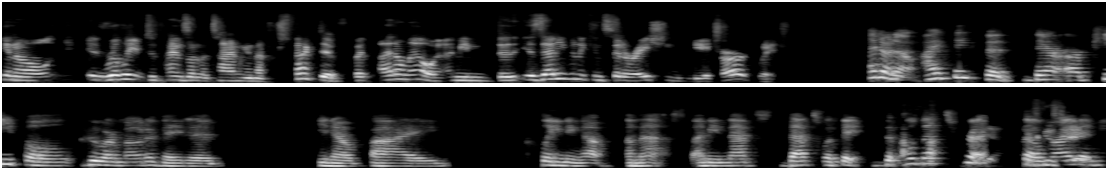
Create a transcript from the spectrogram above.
you know, it really depends on the timing and the perspective. But I don't know. I mean, th- is that even a consideration in the HR equation? I don't know. I think that there are people who are motivated, you know, by cleaning up a mess. I mean, that's that's what they. Well, that's right. yeah, so right. I mean,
